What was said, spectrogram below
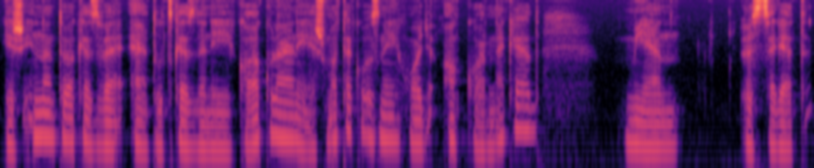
És innentől kezdve el tudsz kezdeni kalkulálni és matekozni, hogy akkor neked milyen összeget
